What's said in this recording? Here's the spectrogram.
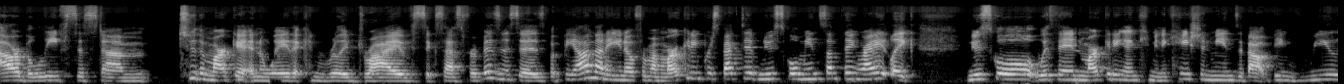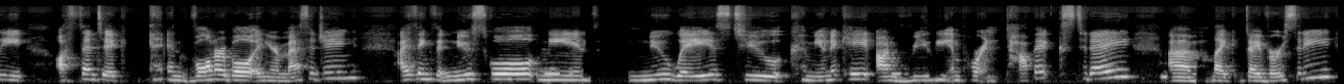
our belief system to the market in a way that can really drive success for businesses. But beyond that, you know, from a marketing perspective, new school means something, right? Like New School within marketing and communication means about being really authentic and vulnerable in your messaging. I think that New School mm-hmm. means new ways to communicate on really important topics today, um, like diversity.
